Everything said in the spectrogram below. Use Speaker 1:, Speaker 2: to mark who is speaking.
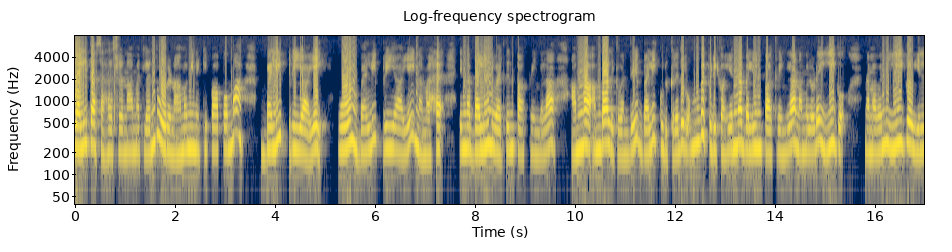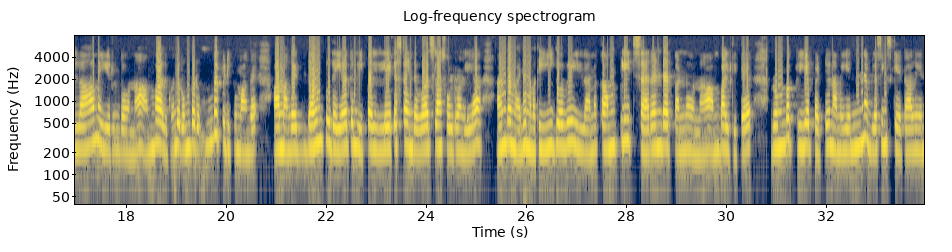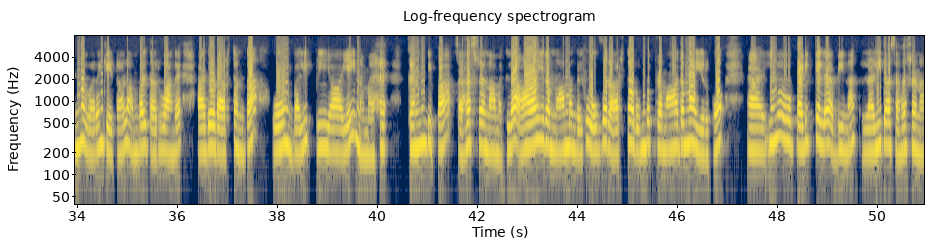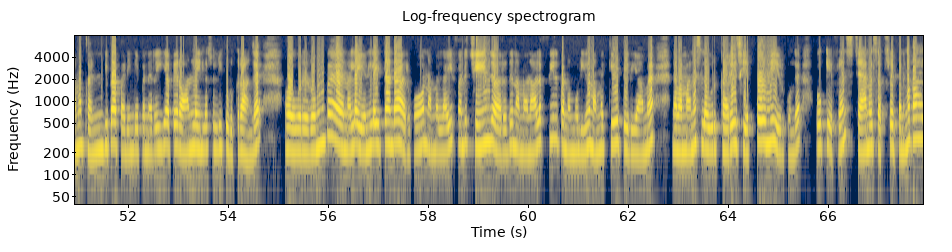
Speaker 1: லலிதா சகஸ்ரநாமத்துல நாமத்திலேருந்து ஒரு நாமம் இன்னைக்கு பார்ப்போமா? பலி பிரியாயை ஓம் பலி பிரியாயை நமக. என்ன பலின்னு வருதுன்னு பார்க்குறீங்களா? அம்மா அம்பாளுக்கு வந்து பலி கொடுக்கறது ரொம்ப பிடிக்கும். என்ன பலின்னு பார்க்குறீங்களா? நம்மளோட ஈகோ. நம்ம வந்து ஈகோ இல்லாம இருந்தோம்னா அம்பாளுக்கு வந்து ரொம்ப ரொம்ப பிடிக்குமாங்க. ஆமாங்க டவுன் டு த ஏர்த்னு இப்ப லேட்டஸ்டா இந்த வேர்ட்ஸ்லாம் சொல்றோம் இல்லையா? அந்த மாதிரி நமக்கு ஈகோவே இல்லாம கம்ப்ளீட் சரண்டர் பண்ணோம்னா அம்பாள் கிட்ட ரொம்ப பிரியப்பட்டு நம்ம என்ன பிளெஸிங்ஸ் கேட்டாலும் என்ன வரம் கேட்டாலும் அம்பாள் தருவாங்க. அதோட அர்த்தம் தான் ஓம் பலி பிரியாயை நமக. கண்டிப்பா சஹஸ்ரநாமத்துல ஆயிரம் நாமங்களுக்கு ஒவ்வொரு அர்த்தம் ரொம்ப பிரமாதமா இருக்கும். இன்னும் படிக்கல அப்படின்னா லலிதா சஹஸ்ரநாமம் கண்டிப்பா படிங்க. இப்ப நிறைய பேர் ஆன்லைன்ல சொல்லி கொடுக்குறாங்க. ஒரு ரொம்ப நல்ல என்லைட்டண்டா இருக்கும். நம்ம லைஃப் வந்து சேஞ்ச் ஆகுறது நம்மளால ஃபீல் பண்ண முடியும். நமக்கே தெரியாம நம்ம மனசுல ஒரு கரேஜ் எப்பவுமே இருக்குங்க. ஓகே ஃப்ரெண்ட்ஸ் சேனல் சப்ஸ்கிரைப் பண்ணுங்க. பாய்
